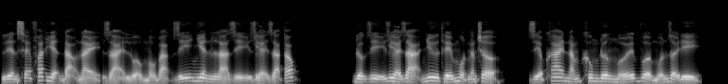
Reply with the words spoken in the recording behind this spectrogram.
liền sẽ phát hiện đạo này giải lụa màu bạc dĩ nhiên là dị dẻ dạ tóc. Được dị dẻ dạ như thế một ngăn trở, diệp khai nắm không đương mới vừa muốn rời đi,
